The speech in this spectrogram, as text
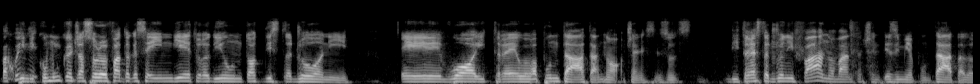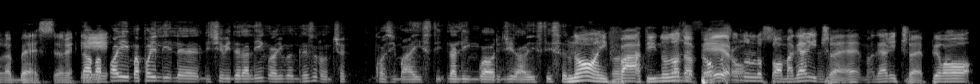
ma Quindi quindi comunque già solo il fatto che sei indietro di un tot di stagioni e vuoi 3 euro a puntata, no, cioè nel senso di tre stagioni fa 90 centesimi a puntata dovrebbe essere. no, E- ma poi, ma poi li- le- dicevi della lingua la lingua inglese non c'è quasi mai sti- la lingua originale di sti servizi. No, infatti, non, ho, Ma però davvero? non lo so, magari c'è, magari c'è, però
